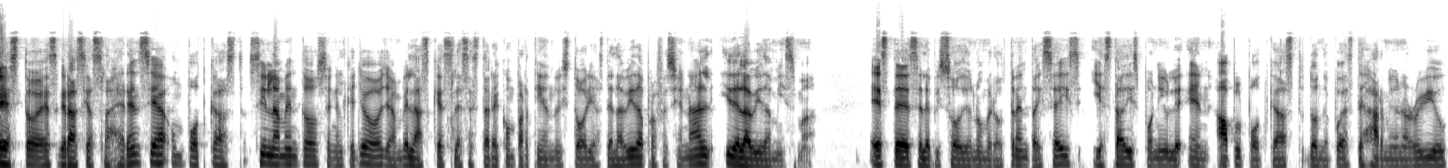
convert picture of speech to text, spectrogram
Esto es Gracias la Gerencia, un podcast sin lamentos en el que yo, Jan Velázquez, les estaré compartiendo historias de la vida profesional y de la vida misma. Este es el episodio número 36 y está disponible en Apple Podcast, donde puedes dejarme una review,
